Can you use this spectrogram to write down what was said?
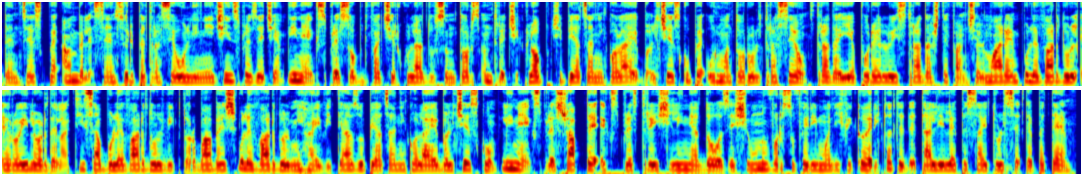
studențesc pe ambele sensuri pe traseul liniei 15. Linia Expres 8 va circula dus întors între Ciclop și piața Nicolae Bălcescu pe următorul traseu. Strada Iepurelui, strada Ștefan cel Mare, Bulevardul Eroilor de la Tisa, Bulevardul Victor Babeș, Bulevardul Mihai Viteazu, piața Nicolae Bălcescu. Linia Expres 7, Expres 3 și linia 21 vor suferi modificări. Toate detaliile pe site-ul STPT.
